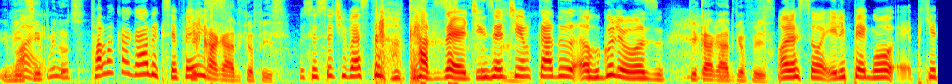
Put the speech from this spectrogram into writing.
em 25 minutos. Fala a cagada que você fez. Que cagada que eu fiz? Se você tivesse trocado certinho, você tinha ficado orgulhoso. Que cagada que eu fiz? Olha só, ele pegou. é, Porque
